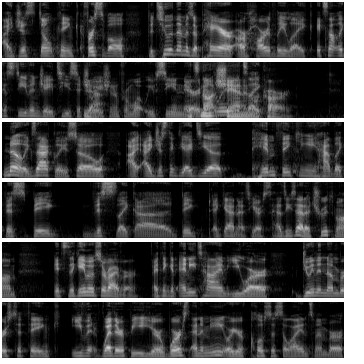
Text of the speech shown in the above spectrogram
I just don't think. First of all, the two of them as a pair are hardly like. It's not like a Stephen JT situation from what we've seen narratively. It's not Shannon like, Ricard. No, exactly. So I, I just think the idea, him thinking he had like this big, this like uh big again as he as he said a truth bomb. It's the game of Survivor. I think at any time you are doing the numbers to think even whether it be your worst enemy or your closest alliance member,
